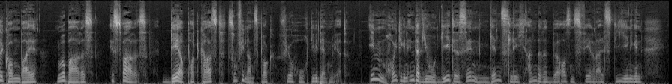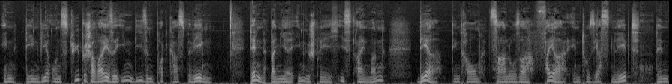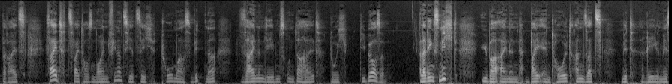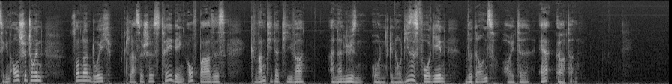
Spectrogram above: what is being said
Willkommen bei Nur Bares ist Wahres, der Podcast zum Finanzblock für Hochdividendenwerte. Im heutigen Interview geht es in gänzlich andere Börsensphären als diejenigen, in denen wir uns typischerweise in diesem Podcast bewegen. Denn bei mir im Gespräch ist ein Mann, der den Traum zahlloser Feierenthusiasten lebt, denn bereits seit 2009 finanziert sich Thomas Wittner seinen Lebensunterhalt durch die Börse. Allerdings nicht über einen Buy-and-Hold-Ansatz mit regelmäßigen Ausschüttungen, sondern durch klassisches Trading auf Basis quantitativer Analysen. Und genau dieses Vorgehen wird er uns heute erörtern.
